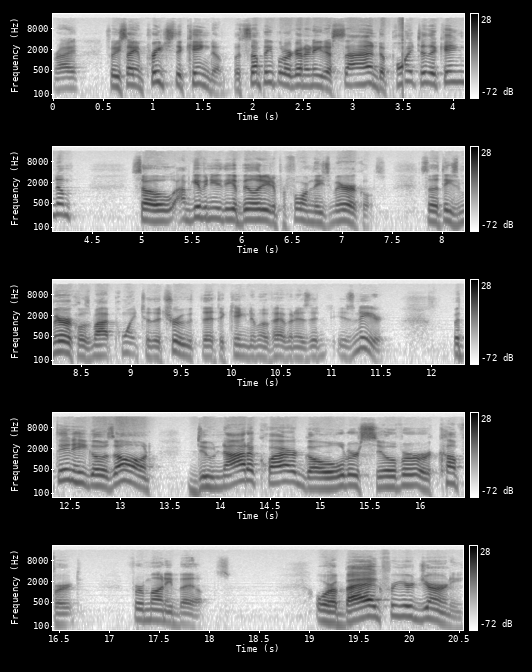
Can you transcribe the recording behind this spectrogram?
right? So he's saying, preach the kingdom. But some people are going to need a sign to point to the kingdom. So I'm giving you the ability to perform these miracles so that these miracles might point to the truth that the kingdom of heaven is, is near. But then he goes on do not acquire gold or silver or comfort for money belts, or a bag for your journey,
